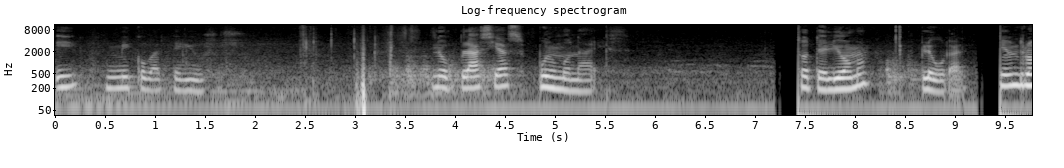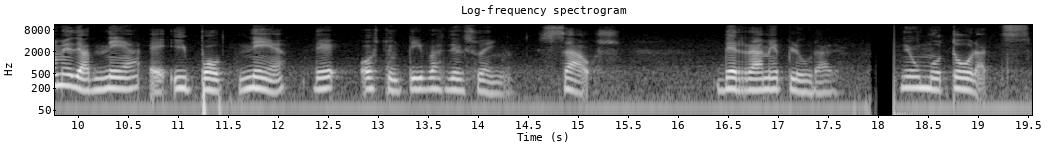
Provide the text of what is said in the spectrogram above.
y micobacteriosis, neoplasias pulmonares, sotelioma pleural, síndrome de apnea e hipopnea de obstructivas del sueño, SAOS derrame pleural, neumotórax,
